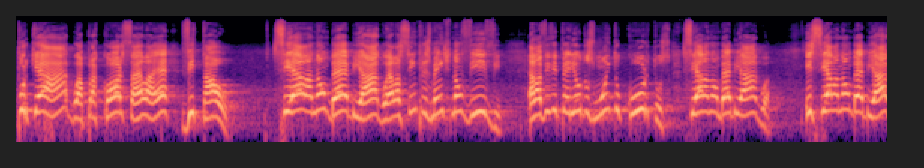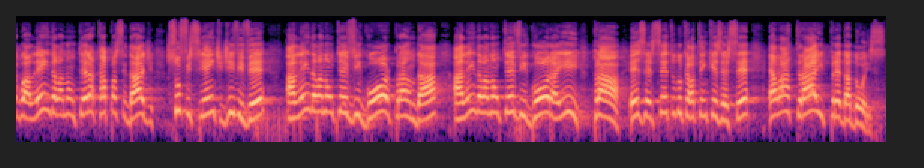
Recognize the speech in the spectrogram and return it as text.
porque a água para a corça, ela é vital. Se ela não bebe água, ela simplesmente não vive. Ela vive períodos muito curtos se ela não bebe água. E se ela não bebe água, além dela não ter a capacidade suficiente de viver, além dela não ter vigor para andar, além dela não ter vigor aí para exercer tudo que ela tem que exercer, ela atrai predadores.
